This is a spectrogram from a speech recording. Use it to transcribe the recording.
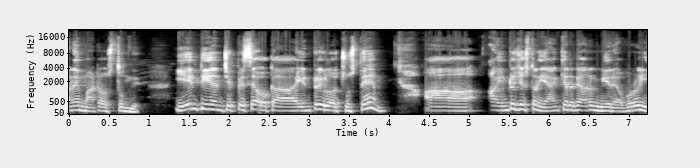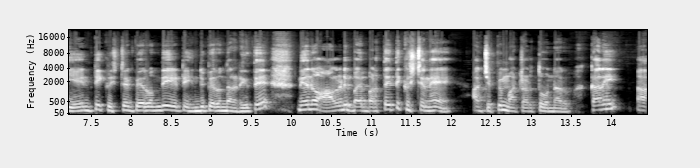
అనే మాట వస్తుంది. ఏంటి అని చెప్పేసి ఒక ఇంటర్వ్యూలో చూస్తే ఆ ఆ ఇంటర్వ్యూ చేస్తున్న యాంకర్ గారు మీరెవరు? ఏంటి? క్రిస్టియన్ పేరు ఉంది ఇటు హిందూ పేరు ఉంది అని అడిగితే నేను ఆల్రెడీ బై బర్త్ అయితే క్రిస్టియనే అని చెప్పి మాట్లాడుతూ ఉన్నారు. కానీ ఆ,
